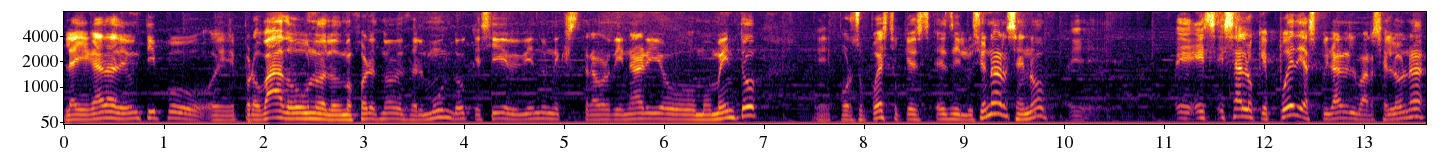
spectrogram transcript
la llegada de un tipo eh, probado, uno de los mejores nueve del mundo, que sigue viviendo un extraordinario momento, eh, por supuesto que es, es de ilusionarse, ¿no? Eh, es, a lo que puede aspirar el Barcelona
